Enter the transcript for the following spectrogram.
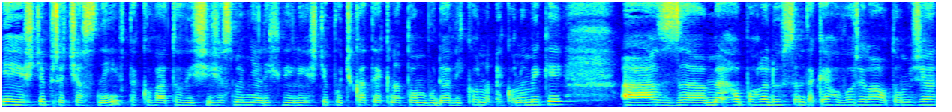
je ještě předčasný v takovéto výši, že jsme měli chvíli ještě počkat, jak na tom bude výkon ekonomiky. A z mého pohledu jsem také hovořila o tom, že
